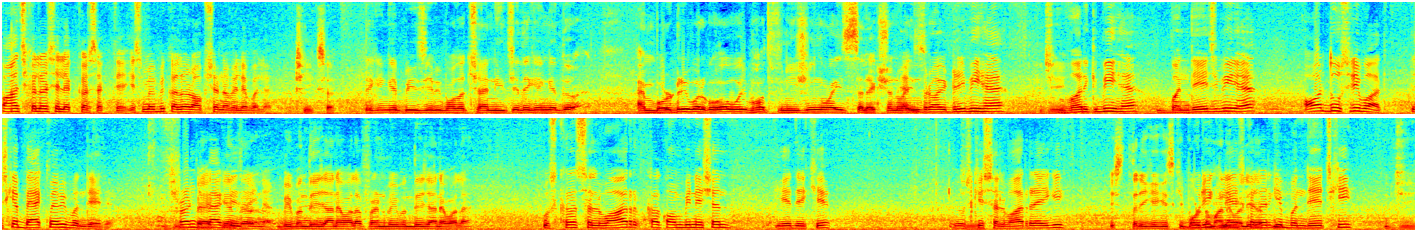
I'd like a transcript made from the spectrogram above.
पाँच कलर सेलेक्ट कर सकते हैं। इसमें भी कलर ऑप्शन अवेलेबल है। ठीक सर देखेंगे पीस ये भी बहुत अच्छा है। नीचे देखेंगे तो एम्ब्रॉयडरी वर्क होगा वही बहुत finishing wise selection wise embroidery भी है जी। वर्क भी है बंदेज भी है। और दूसरी बात इसके बैक में भी बंदेज है। फ्रंट बैक डिज़ाइन है। भी बंदेज आने वाला फ्रंट में भी बंदेज आने वाला है। उसका सलवार का कॉम्बिनेशन ये देखिए उसकी सलवार रहेगी। इस तरीके की इसकी पूरी बॉटम आने वाली है कलर की बंदेज की। जी।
